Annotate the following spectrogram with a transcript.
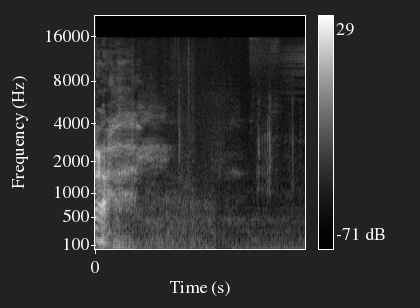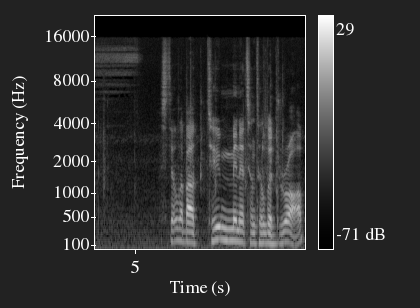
Ugh. Still about two minutes until the drop.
